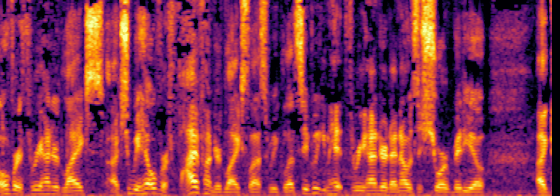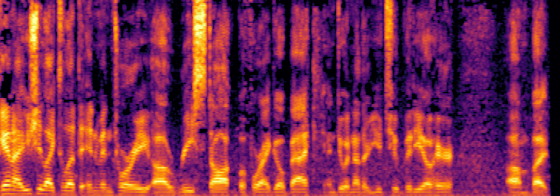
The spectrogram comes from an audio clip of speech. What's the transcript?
over 300 likes. Actually, we hit over 500 likes last week. Let's see if we can hit 300. I know it's a short video. Again, I usually like to let the inventory uh, restock before I go back and do another YouTube video here. Um, but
